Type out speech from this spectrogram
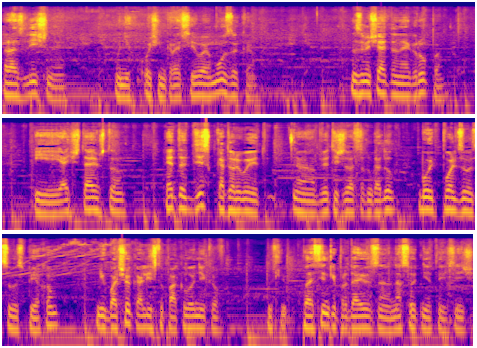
различные, у них очень красивая музыка, замечательная группа. И я считаю, что этот диск, который выйдет э, в 2020 году, будет пользоваться успехом. У них большое количество поклонников. Пластинки продаются на сотни тысяч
